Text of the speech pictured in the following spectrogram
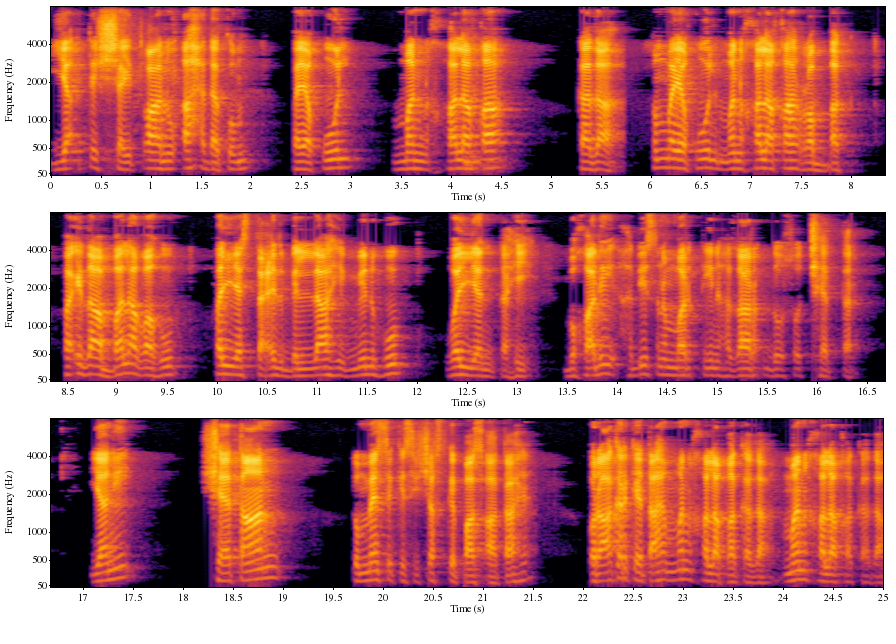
یت شیطان احدکم فیقول من خلق کذا، ثم یقول من خلق ربک، فاذا بلغه فلیستعذ باللہ منہ ولینتہی بخاری حدیث نمبر تین ہزار دو سو چھہتر۔ یعنی شیطان تم میں سے کسی شخص کے پاس آتا ہے اور آ کر کہتا ہے، من خلق کدا من خلق کدا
